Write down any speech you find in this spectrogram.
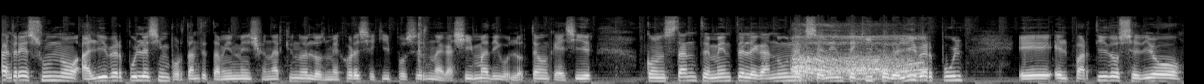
3-1 a Liverpool. Es importante también mencionar que uno de los mejores equipos es Nagashima, digo, lo tengo que decir constantemente. Le ganó un excelente equipo de Liverpool. Eh, el partido se dio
